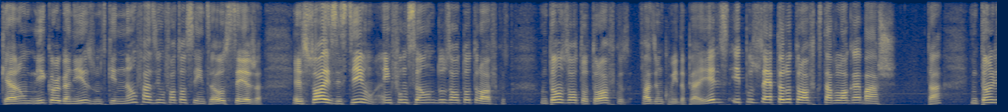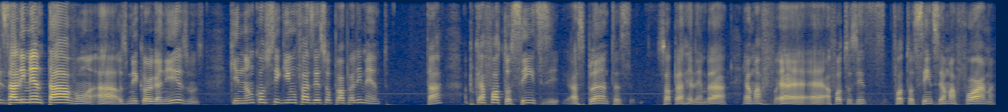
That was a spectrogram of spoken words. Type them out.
que eram micro-organismos que não faziam fotossíntese, ou seja, eles só existiam em função dos autotróficos. Então os autotróficos faziam comida para eles e para os heterotróficos que estavam logo abaixo. Tá? Então eles alimentavam ah, os micro-organismos que não conseguiam fazer seu próprio alimento. Tá? Porque a fotossíntese, as plantas, só para relembrar, é uma, é- é, a fotossíntese, fotossíntese é uma forma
